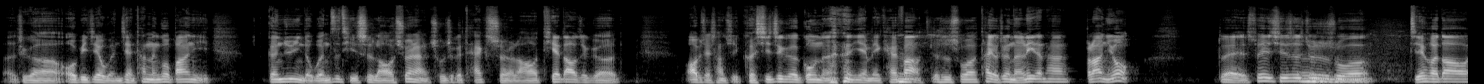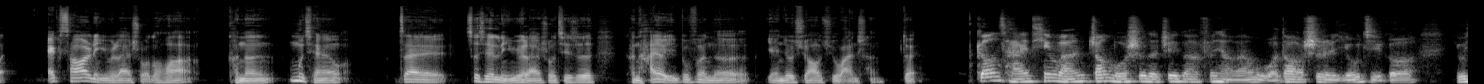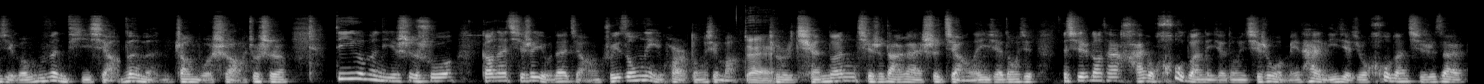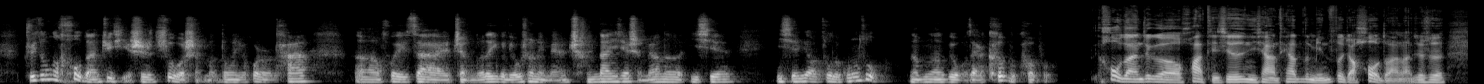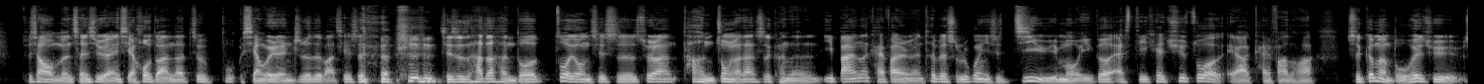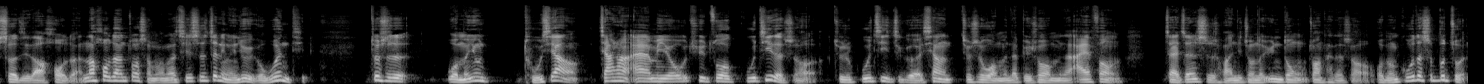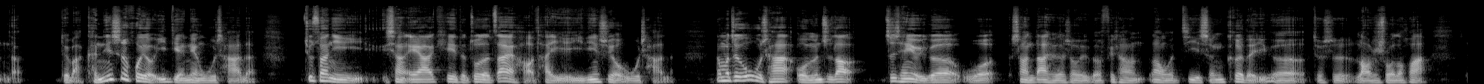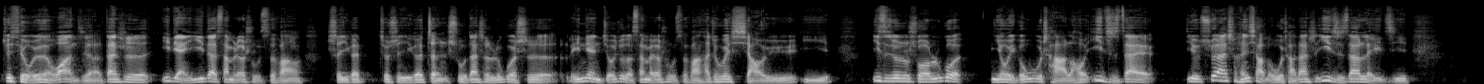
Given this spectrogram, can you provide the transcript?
呃这个 OBJ 文件，它能够帮你根据你的文字提示，然后渲染出这个 texture，然后贴到这个 object 上去。可惜这个功能 也没开放，就是说它有这个能力，但它不让你用。对，所以其实就是说，结合到 XR 领域来说的话，可能目前在这些领域来说，其实可能还有一部分的研究需要去完成。对。刚才听完张博士的这段分享完，我倒是有几个有几个问题想问问张博士啊，就是第一个问题是说，刚才其实有在讲追踪那一块东西嘛？对，就是前端其实大概是讲了一些东西，那其实刚才还有后端的一些东西，其实我没太理解，就后端其实在追踪的后端具体是做什么东西，或者它呃会在整个的一个流程里面承担一些什么样的一些一些要做的工作？能不能给我再科普科普？后端这个话题，其实你想，它的名字都叫后端了，就是就像我们程序员写后端的就不鲜为人知，对吧？其实 其实它的很多作用，其实虽然它很重要，但是可能一般的开发人员，特别是如果你是基于某一个 SDK 去做 AR 开发的话，是根本不会去涉及到后端。那后端做什么呢？其实这里面就有个问题，就是我们用图像。加上 IMU 去做估计的时候，就是估计这个像就是我们的，比如说我们的 iPhone 在真实环境中的运动状态的时候，我们估的是不准的，对吧？肯定是会有一点点误差的。就算你像 ARKit 做的再好，它也一定是有误差的。那么这个误差，我们知道之前有一个我上大学的时候有一个非常让我记忆深刻的一个就是老师说的话。具体我有点忘记了，但是一点一的三百六十五次方是一个就是一个整数，但是如果是零点九九的三百六十五次方，它就会小于一。意思就是说，如果你有一个误差，然后一直在有虽然是很小的误差，但是一直在累积，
